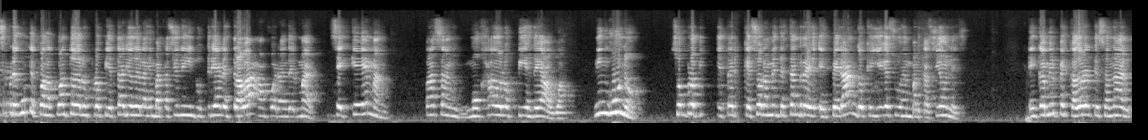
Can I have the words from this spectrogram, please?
se pregunte para cuántos de los propietarios de las embarcaciones industriales trabajan fuera del mar, se queman, pasan mojados los pies de agua. Ninguno. Son propietarios que solamente están esperando que lleguen sus embarcaciones. En cambio, el pescador artesanal,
